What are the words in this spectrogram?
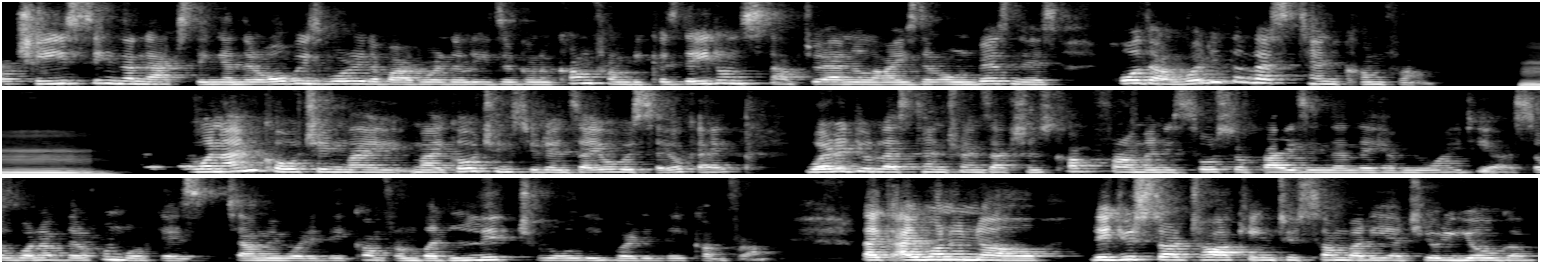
are chasing the next thing and they're always worried about where the leads are going to come from because they don't stop to analyze their own business. Hold on, where did the last 10 come from? Mm. When I'm coaching my my coaching students, I always say, okay, where did your last 10 transactions come from? And it's so surprising that they have no idea. So one of their homework is tell me where did they come from, but literally where did they come from? Like I want to know, did you start talking to somebody at your yoga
